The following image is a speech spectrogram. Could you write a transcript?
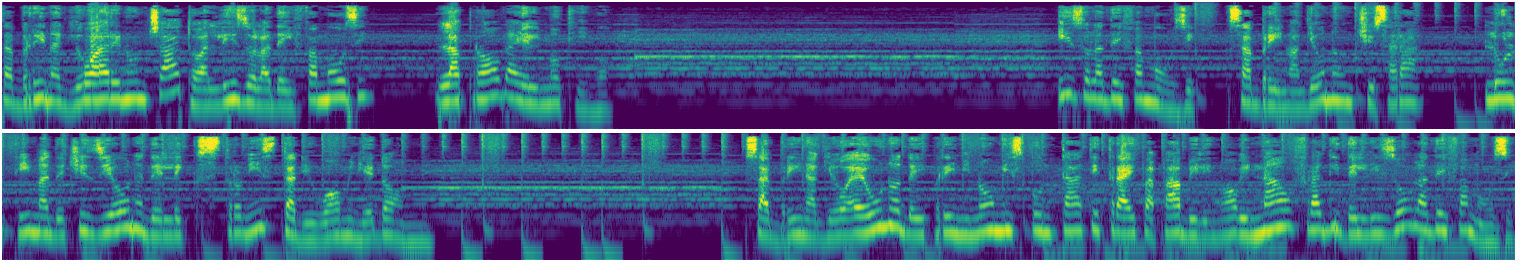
Sabrina Ghio ha rinunciato all'Isola dei Famosi? La prova e il motivo. Isola dei Famosi, Sabrina Ghio non ci sarà? L'ultima decisione dell'ex tronista di Uomini e Donne. Sabrina Ghio è uno dei primi nomi spuntati tra i papabili nuovi naufraghi dell'Isola dei Famosi.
